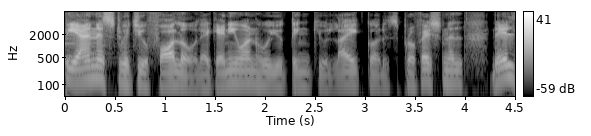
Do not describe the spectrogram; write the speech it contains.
pianist which you follow like anyone who you think you like or is professional they'll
